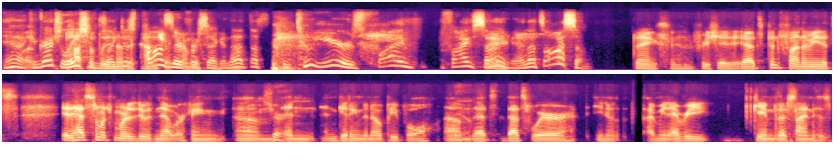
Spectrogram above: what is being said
yeah congratulations. like just pause there for a second. that that's in two years five five signed man. That's awesome thanks man appreciate it yeah it's been fun I mean it's it has so much more to do with networking um sure. and and getting to know people um yeah. that's that's where you know I mean every game that I've signed has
